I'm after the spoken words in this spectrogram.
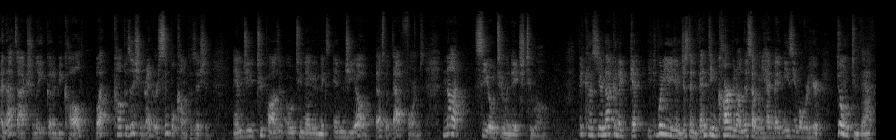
and that's actually going to be called, what? Composition, right? Or simple composition. Mg2 positive, O2 negative makes MgO. That's what that forms, not CO2 and H2O because you're not going to get, what are you doing? Just inventing carbon on this side when you had magnesium over here. Don't do that.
